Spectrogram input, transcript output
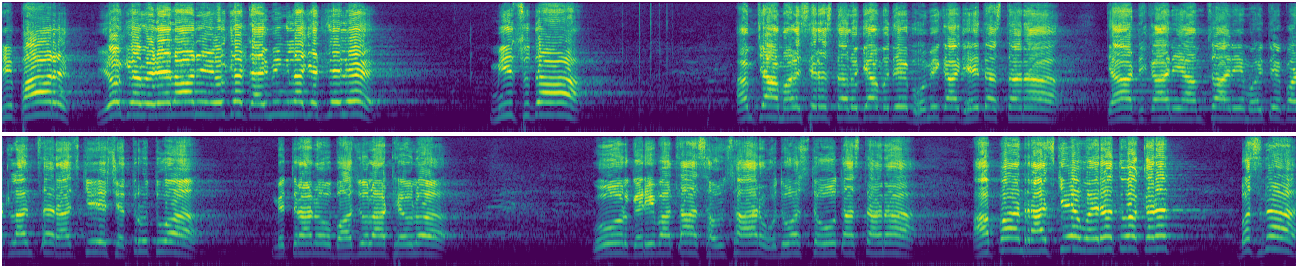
ही फार योग्य वेळेला आणि योग्य टायमिंगला घेतलेली मी सुद्धा आमच्या माळशिरस तालुक्यामध्ये भूमिका घेत असताना त्या ठिकाणी आमचं आणि मोहिते पाटलांचं राजकीय शत्रुत्व मित्रांनो बाजूला ठेवलं. गोर गरिबाचा संसार उद्ध्वस्त होत असताना आपण राजकीय वैरत्व करत बसणं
